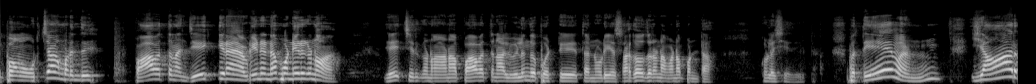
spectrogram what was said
இப்போ அவன் உற்சாகம் அடைந்து பாவத்தை நான் ஜெயிக்கிறேன் அப்படின்னு என்ன பண்ணியிருக்கணும்? ஜெயிச்சிருக்கணும். ஆனால் பாவத்தினால் விழுங்கப்பட்டு தன்னுடைய சகோதரனை அவனை பண்ணிட்டான்? கொலை செய்து விட்டான். இப்போ தேவன் யார்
